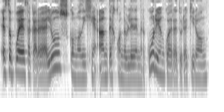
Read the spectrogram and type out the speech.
Esto puede sacar a la luz, como dije antes cuando hablé de Mercurio en cuadratura Quirón,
